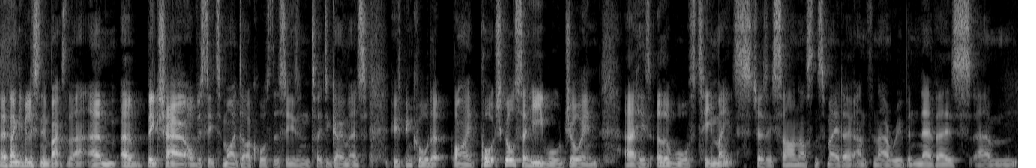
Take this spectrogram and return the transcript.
No, thank you for listening back to that. Um, a big shout out, obviously, to my dark horse of the season, Toti Gomes, who's been called up by Portugal. So he will join uh, his other Wolves teammates, Jose Sá, Nelson Semedo, and for now, Ruben Neves, um,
